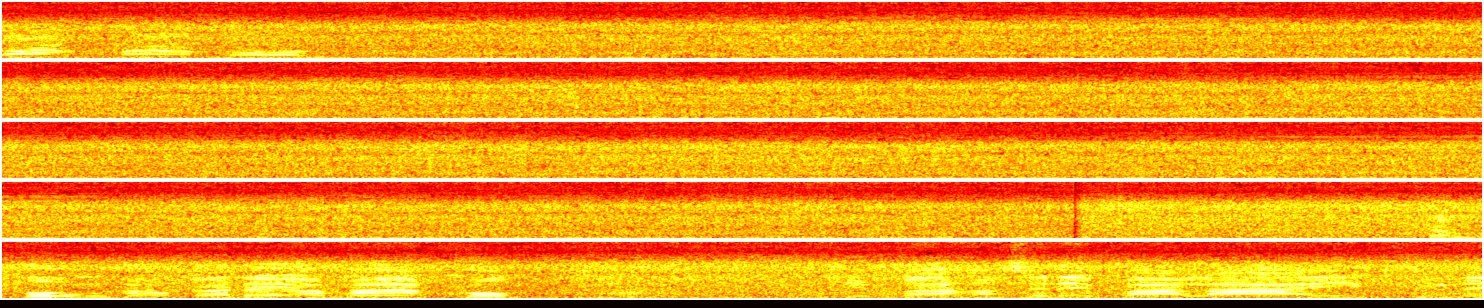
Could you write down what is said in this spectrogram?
ล้างปลาก่อน รื่องปรุงเขาก็ได้เอามาครบคิดว่าเขาจะได้ปลาลายคือใน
